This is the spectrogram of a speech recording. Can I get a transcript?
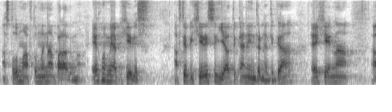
Α το δούμε αυτό με ένα παράδειγμα. Έχουμε μια επιχείρηση. Αυτή η επιχείρηση για ό,τι κάνει ιντερνετικά έχει ένα, α,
